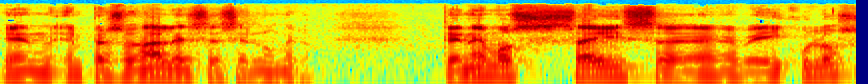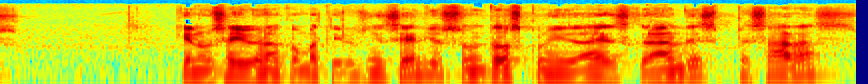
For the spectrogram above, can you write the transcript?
en, en personal ese es el número. Tenemos seis eh, vehículos que nos ayudan a combatir los incendios, son dos unidades grandes, pesadas,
